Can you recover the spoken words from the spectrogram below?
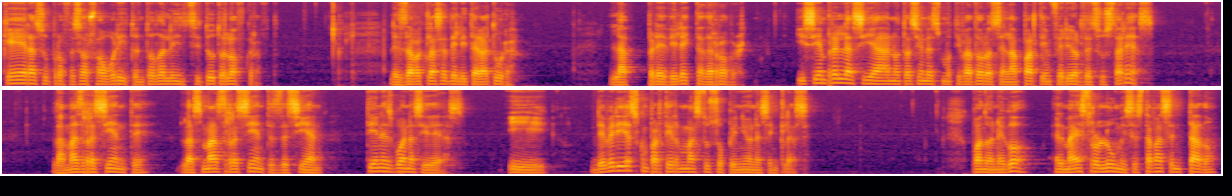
que era su profesor favorito en todo el Instituto Lovecraft. Les daba clases de literatura, la predilecta de Robert y siempre le hacía anotaciones motivadoras en la parte inferior de sus tareas. La más reciente, las más recientes decían, tienes buenas ideas y deberías compartir más tus opiniones en clase. Cuando negó, el maestro Loomis estaba sentado,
